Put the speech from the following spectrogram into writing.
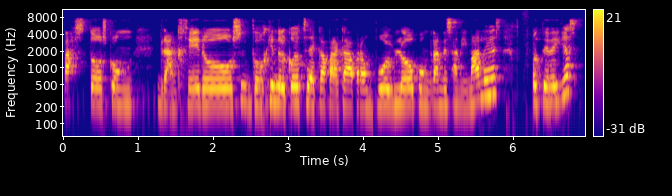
pastos con granjeros, cogiendo el coche de acá para acá para un pueblo con grandes animales, o te veías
